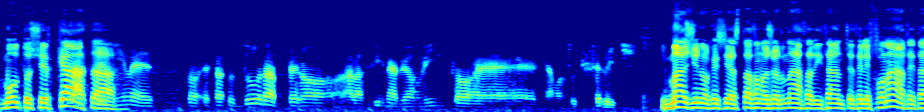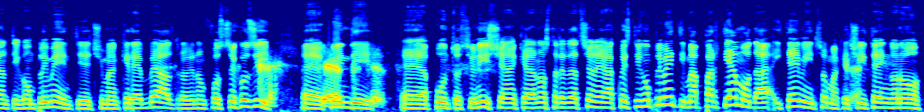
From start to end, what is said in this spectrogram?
molto cercata. Mille, è stato dura, però alla fine abbiamo vinto e siamo tutti felici. Immagino che sia stata una giornata di tante telefonate, tanti complimenti e ci mancherebbe altro che non fosse così. Eh, certo, quindi certo. Eh, appunto si unisce anche la nostra redazione a questi complimenti, ma partiamo dai temi insomma, che ci tengono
